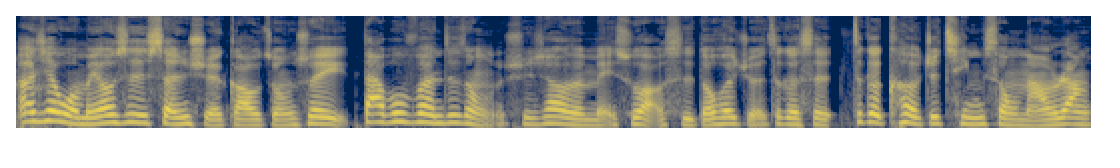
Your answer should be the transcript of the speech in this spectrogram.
而且我们又是升学高中，所以大部分这种学校的美术老师都会觉得这个是这个课就轻松，然后让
